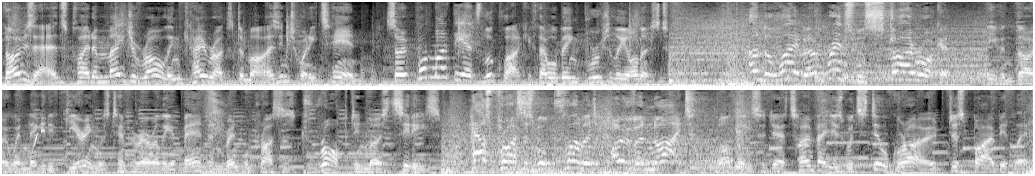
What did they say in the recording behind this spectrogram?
Those ads played a major role in K Rudd's demise in 2010. So, what might the ads look like if they were being brutally honest? Under Labor, rents will skyrocket. Even though when negative gearing was temporarily abandoned, rental prices dropped in most cities. House prices will plummet overnight. Modelling suggests home values would still grow, just by a bit less.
